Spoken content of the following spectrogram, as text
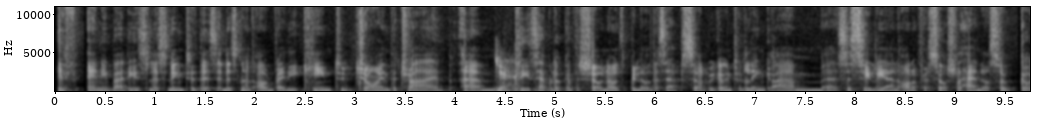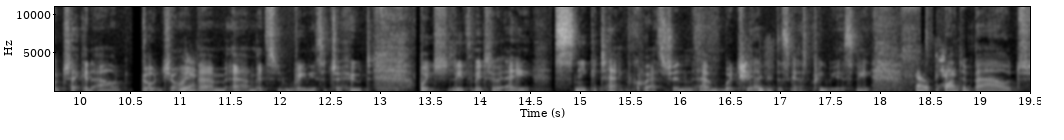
if anybody is listening to this and is not already keen to join the tribe, um, yeah. please have a look at the show notes below this episode. We're going to link um, uh, Cecilia and all of her social handles, so go check it out. Go join yeah. them. Um, it's really such a hoot. Which leads me to a sneak attack question, um, which we hadn't discussed previously. Okay. What about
